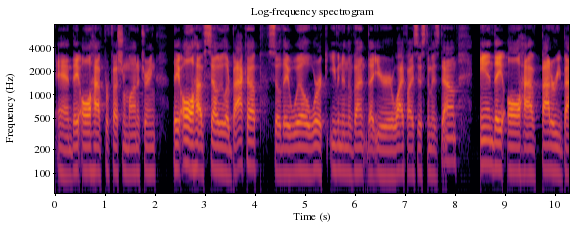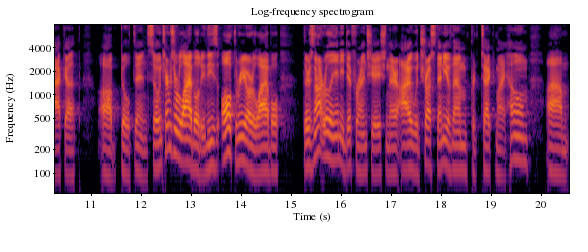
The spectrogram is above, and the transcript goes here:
and they all have professional monitoring. They all have cellular backup, so they will work even in the event that your Wi Fi system is down, and they all have battery backup uh, built in. So, in terms of reliability, these all three are reliable. There's not really any differentiation there. I would trust any of them, protect my home. Um,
